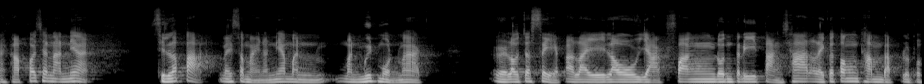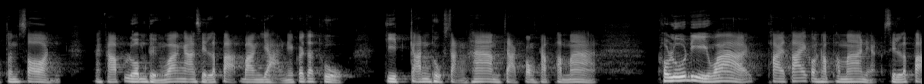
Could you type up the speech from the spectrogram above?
นะครับ เพราะฉะนั้นเนี่ยศิลปะในสมัยนั้นเนี่ยมันมันมืดมนมาก เออเราจะเสพอะไรเราอยากฟังดนตรีต่างชาติอะไรก็ต้องทำแบบระบบซ่อนๆนะครับ รวมถึงว่างานศิลปะบางอย่างเนี่ยก็จะถูกกีดกันถูกสั่งห้ามจากกองทัพพม่าเขารู้ดีว่าภายใต้กองทัพพม่าเนี่ยศิลปะ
